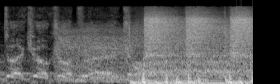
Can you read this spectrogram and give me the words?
don't think you could be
